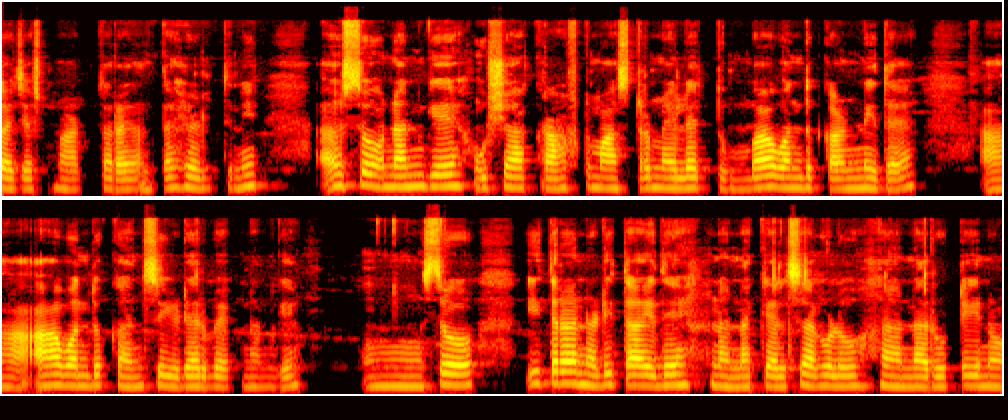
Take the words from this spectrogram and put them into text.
ಸಜೆಸ್ಟ್ ಮಾಡ್ತಾರೆ ಅಂತ ಹೇಳ್ತೀನಿ. ಸೊ ನನಗೆ ಉಷಾ ಕ್ರಾಫ್ಟ್ ಮಾಸ್ಟರ್ ಮೇಲೆ ತುಂಬ ಒಂದು ಕಣ್ಣಿದೆ. ಆ ಒಂದು ಕನಸು ಈಡೇರ್ಬೇಕು ನನಗೆ. ಸೊ ಈ ಥರ ನಡೀತಾ ಇದೆ ನನ್ನ ಕೆಲಸಗಳು, ನನ್ನ ರುಟೀನು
